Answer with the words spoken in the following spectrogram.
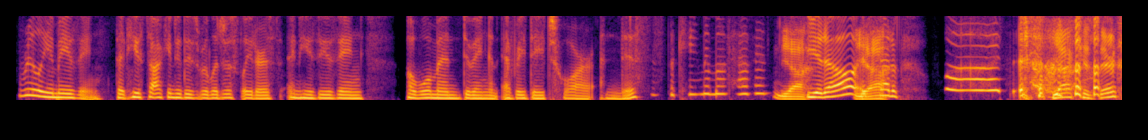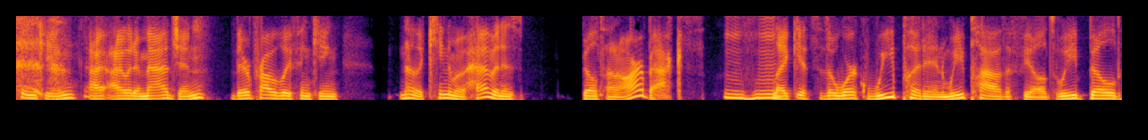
really amazing that he's talking to these religious leaders and he's using a woman doing an everyday chore. And this is the kingdom of heaven? yeah. You know, Yeah. kind of what? yeah, because they're thinking, I, I would imagine, they're probably thinking, no, the kingdom of heaven is built on our backs. Mm-hmm. Like it's the work we put in. We plow the fields. We build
